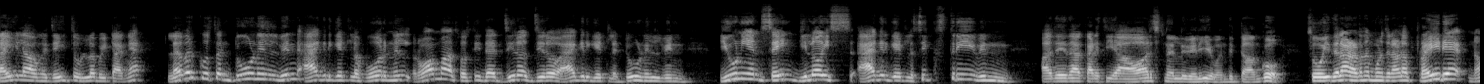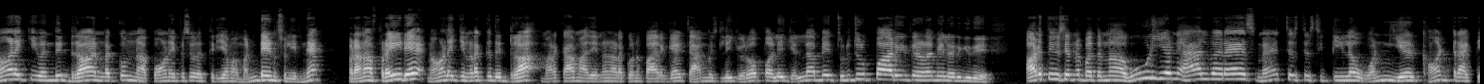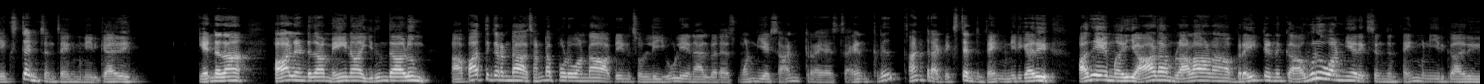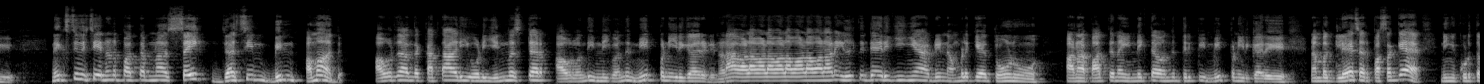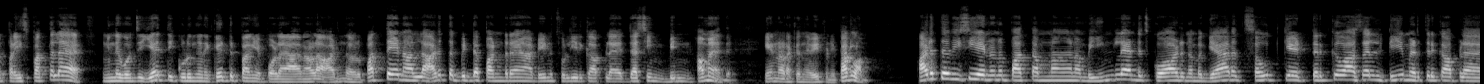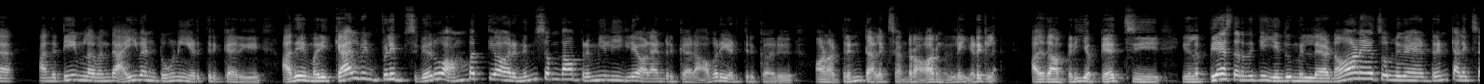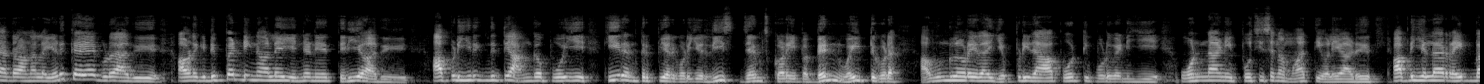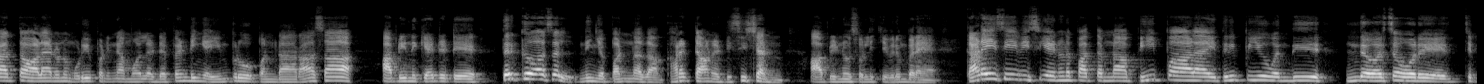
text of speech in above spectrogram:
டைல அவங்க ஜெயித்து உள்ள போயிட்டாங்க. Leverkusen two nil win ஆக்ரிகேட்ல four nil Roma Sociedad zero zero ஆக்ரிகேட்ல two nil win Union Saint Gilloise ஆக்ரிகேட்ல six three win அதேதான் கடைசியா ஆர்ஸ்னல் வெளியே வந்துட்டாங்கோ. சோ இதெல்லாம் நடந்து முடிஞ்சனால ஃப்ரைடே நாளைக்கு வந்து டிரா நடக்கும். நான் போன எபிசோட தெரியாம மண்டேன்னு சொல்லியிருந்தேன். பட் ஆனா ஃப்ரைடே நாளைக்கு நடக்குது ட்ரா மறக்காம அது என்ன நடக்கும்னு பாருங்க. சாம்பியன்ஸ் லீக் யூரோப்பா லீக் எல்லாமே சுறுசுறுப்பா இருக்கிற நிலைமையில இருக்குது. அடுத்த விஷயம் என்ன பார்த்தோம்னா ஹூலியன் ஆல்வரஸ் மேன்செஸ்டர் சிட்டியில one year contract extension sign பண்ணியிருக்காரு. என்னதான் ஹாலண்டு தான் மெயினா இருந்தாலும் நான் பாத்துக்கிறேன்டா சண்டை போடுவான்டா அப்படின்னு சொல்லி Julian Alvarez one years contract extension sign பண்ணியிருக்காரு. அதே மாதிரி ஆடம் லலானா பிரைட்டனுக்கு அவரு ஒன் இயர் எக்ஸ்டென்ஷன் சைன் பண்ணியிருக்காரு. நெக்ஸ்ட் விஷயம் என்னன்னு பார்த்தோம்னா சைக் ஜசிம் பின் ஹமாத் அவர் தான் அந்த கத்தாரியோட இன்வெஸ்டர் அவர் வந்து இன்னைக்கு வந்து மீட் பண்ணியிருக்காரு. என்னடா வள வள வள வள வளன்னு இழுத்துட்டே இருக்கீங்க அப்படின்னு நம்மளுக்கே தோணும். ஆனா பாத்தீங்கன்னா இன்னைக்கு தான் வந்து திருப்பி மீட் பண்ணிருக்காரு நம்ம கிளேசர் பசங்க நீங்க கொடுத்த பிரைஸ் பத்தல. இன்னும் கொஞ்சம் ஏத்தி கொடுங்கன்னு கேட்டுப்பாங்க போல. அதனால அடுத்த ஒரு பத்தே நாள்ல அடுத்த பிட்ட பண்றேன் அப்படின்னு சொல்லியிருக்காப்ல ஜசிம் பின் ஹமத். என்ன நடக்குது வெயிட் பண்ணி பார்க்கலாம். அடுத்த விஷயம் என்னன்னு பார்த்தோம்னா நம்ம இங்கிலாந்து ஸ்குவாடு நம்ம கேரத் சவுத் கேட் தெற்கு வாசல் டீம் எடுத்திருக்காப்ல அந்த டீம்ல வந்து ஐவன் டோனி எடுத்திருக்காரு. அதே மாதிரி கேல்வின் பிலிப்ஸ் வெறும் ஐம்பத்தி ஆறு நிமிஷம் தான் பிரீமியர் லீக்லயே விளையாண்டுருக்காரு. அவரே எடுத்திருக்காரு. ஆனா ட்ரெண்ட் அலெக்சாண்டர் ஆறு நல்ல எடுக்கல. அதுதான் பெரிய பேச்சு. இதுல பேசுறதுக்கு எதுவும் இல்லை நானே சொல்லுவேன் ட்ரெண்ட் அலெக்சாண்டர் எடுக்கவே கூடாது. அவனுக்கு டிபெண்டிங்னாலே என்னன்னு தெரியாது. அப்படி இருந்துட்டு அங்க போய் கீரன் ட்ரிப்பியர் கூட ரீஸ் ஜேம்ஸ் கூட இப்ப பென் ஒயிட் கூட அவங்களோட எப்படிடா போட்டி போடுவேன் நீ? ஒன்னா நீ பொசிஷனை மாத்தி விளையாடு. அப்படி எல்லாம் ரைட் பேக் தான் விளையாடணும்னு முடிவு பண்ணினா முதல்ல டிஃபெண்டிங்கை இம்ப்ரூவ் பண்ணா ராசா. அப்படின்னு கேட்டுட்டு தெற்கு வாசல் நீங்க பண்ணதான் கரெக்டான டிசிஷன் அப்படின்னு சொல்லிக்க விரும்புறேன். கடைசி விஷயம் என்னன்னு பார்த்தோம்னா பீப்பால திருப்பியும் வந்து இந்த வருஷம் ஒரு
